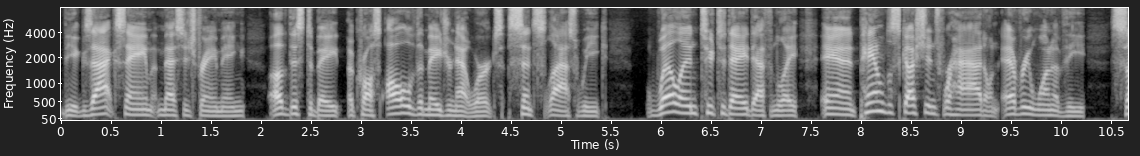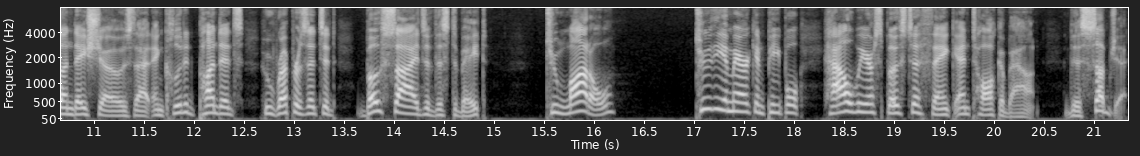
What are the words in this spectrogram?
the exact same message framing of this debate across all of the major networks since last week, well into today, definitely. And panel discussions were had on every one of the Sunday shows that included pundits who represented both sides of this debate to model to the American people how we are supposed to think and talk about this subject,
